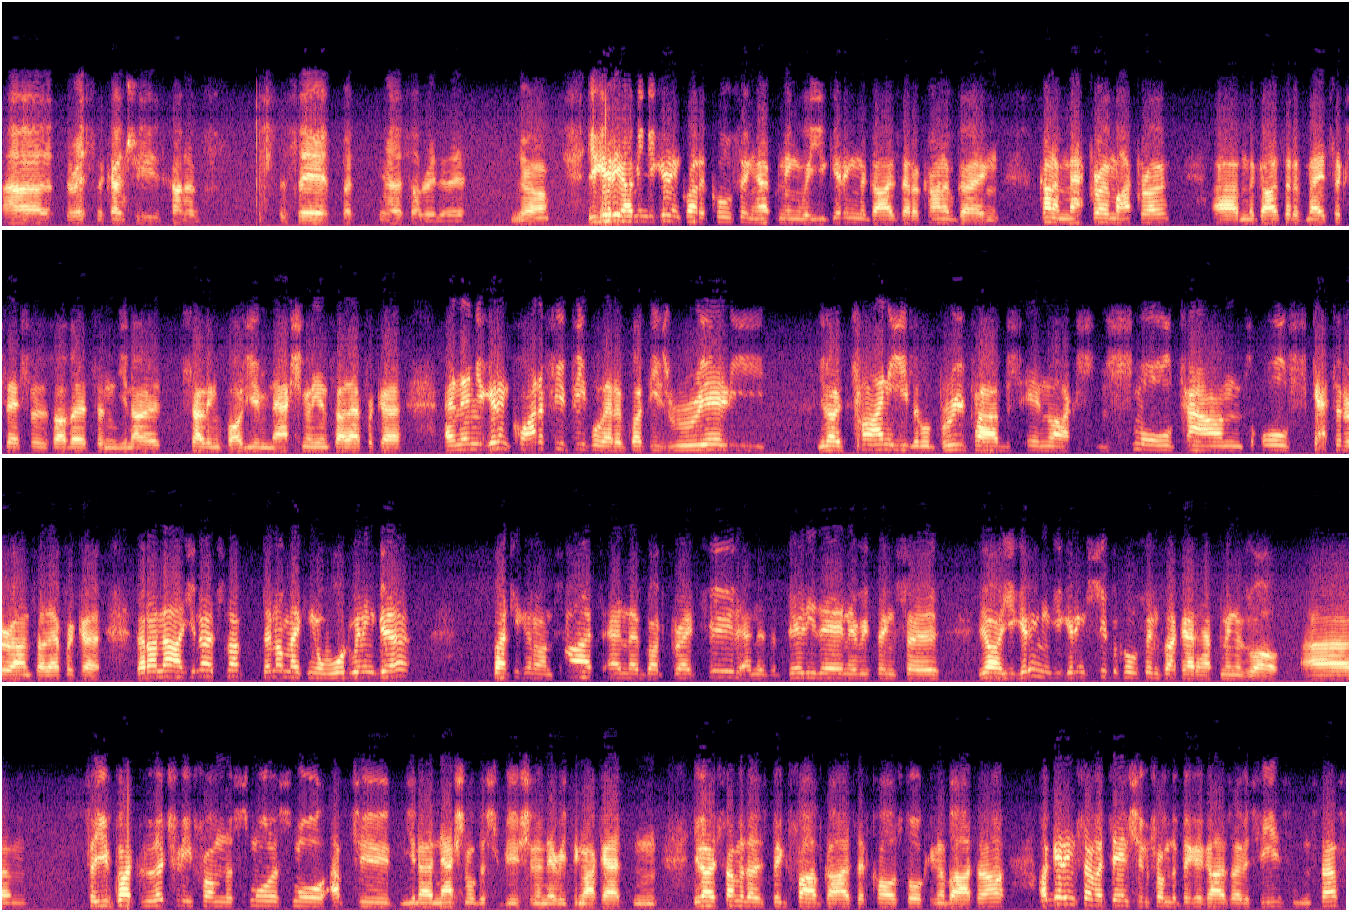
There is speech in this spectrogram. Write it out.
Uh, the rest of the country is kind of it's there, but you know it's not really there. Yeah, you're getting. I mean, you're getting quite a cool thing happening where you're getting the guys that are kind of going, kind of macro, micro. Um, the guys that have made successes of it, and you know, selling volume nationally in South Africa, and then you're getting quite a few people that have got these really you know, tiny little brew pubs in like small towns, all scattered around South Africa, that are now, you know, it's not they're not making award-winning beer, but you get on site and they've got great food and there's a deli there and everything. So yeah, you're getting you're getting super cool things like that happening as well. Um, so you've got literally from the smallest small up to you know national distribution and everything like that, and you know some of those big five guys that Karl's talking about are are getting some attention from the bigger guys overseas and stuff.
